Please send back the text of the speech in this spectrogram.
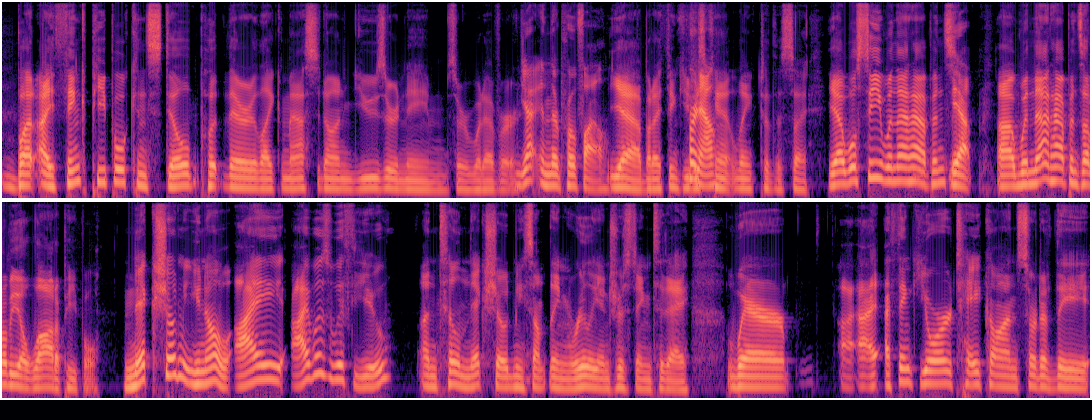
But I think people can still put their like Mastodon usernames or whatever. Yeah, in their profile. Yeah, but I think you For just now. can't link to the site. Yeah, we'll see when that happens. Yeah. Uh, when that happens, that'll be a lot of people. Nick showed me, you know, I I was with you until Nick showed me something really interesting today where I, I think your take on sort of the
